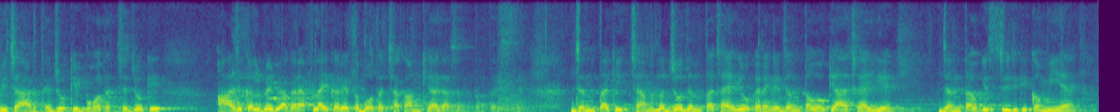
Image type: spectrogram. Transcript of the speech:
विचार थे, जो कि बहुत अच्छे, जो कि आजकल में भी अगर अप्लाई करें तो बहुत अच्छा काम किया जा सकता था इससे। जनता की इच्छा मतलब जो जनता चाहेगी वो करेंगे। जनता को क्या चाहिए? जनता को किस चीज़ की कमी है?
